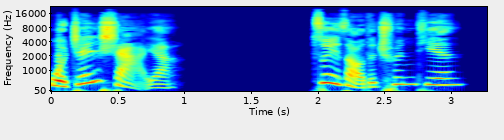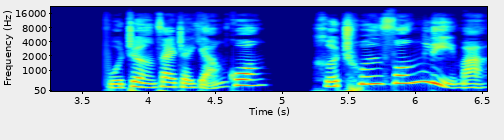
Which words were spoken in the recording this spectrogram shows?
我真傻呀！最早的春天，不正在这阳光和春风里吗？”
